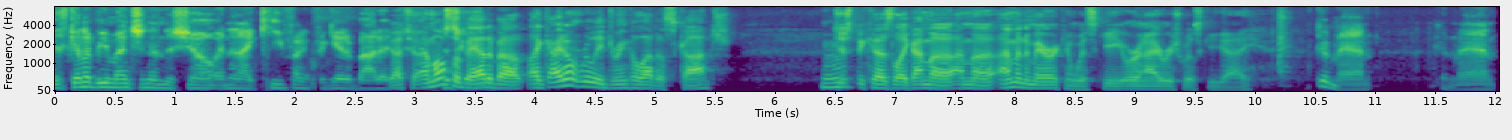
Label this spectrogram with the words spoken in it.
it's gonna be mentioned in the show, and then I keep fucking forget about it. Gotcha. I'm also bad about like I don't really drink a lot of scotch. Mhm. Just because like I'm a I'm a I'm an American whiskey or an Irish whiskey guy. Good man. Good man.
